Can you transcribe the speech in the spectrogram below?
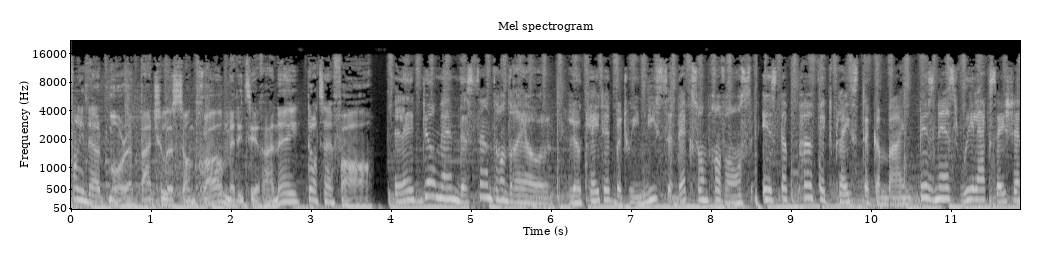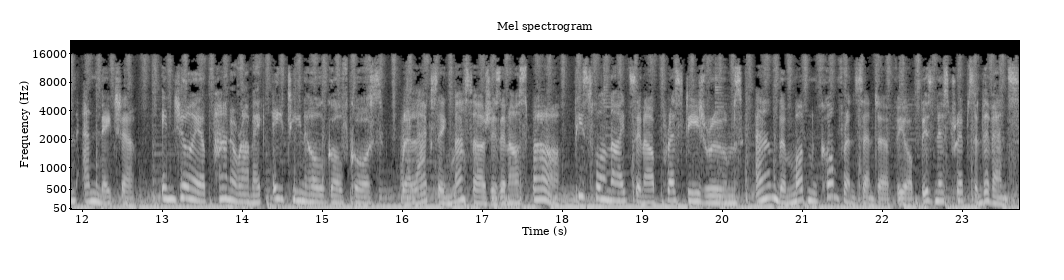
Find out more at bachelorcentraleméditerranée.fr. Les Domaines de Saint-Andréol, located between Nice and Aix-en-Provence, is the perfect place to combine business, relaxation, and nature. Enjoy a panoramic 18-hole golf course, relaxing massages in our spa, peaceful nights in our prestige rooms, and the modern conference center for your business trips and events.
